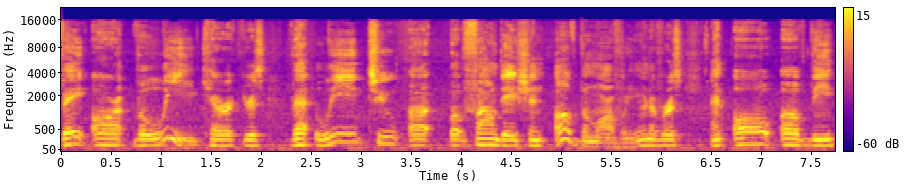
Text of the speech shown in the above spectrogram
they are the lead characters that lead to uh, a foundation of the Marvel Universe and all of the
